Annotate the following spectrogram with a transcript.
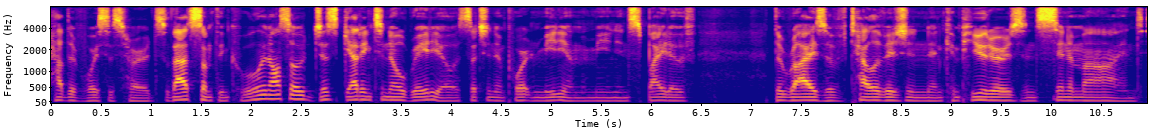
have their voices heard. So that's something cool. And also just getting to know radio is such an important medium. I mean, in spite of the rise of television and computers and cinema and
